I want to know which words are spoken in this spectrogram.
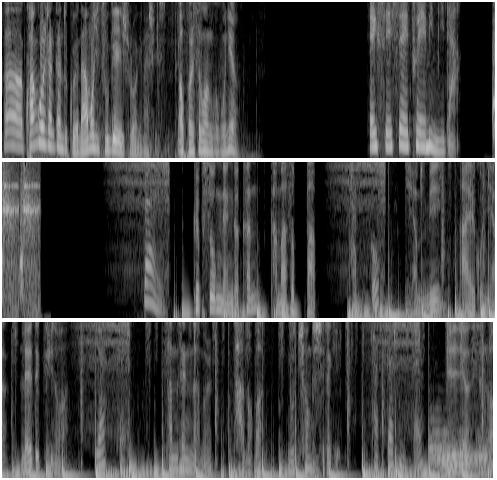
아, 광고를 잠깐 듣고요. 나머지 두 개의 이슈로 확인하시겠습니다. 어 벌써 광고군요. XSFM입니다. 쌀, 급속 냉각한 가마솥 밥, 잡곡, 현미, 알곤약, 레드 퀴노아, 야채, 삼색나물, 단호박, 무청 시래기, 닭가슴살, 밀리언셀러,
